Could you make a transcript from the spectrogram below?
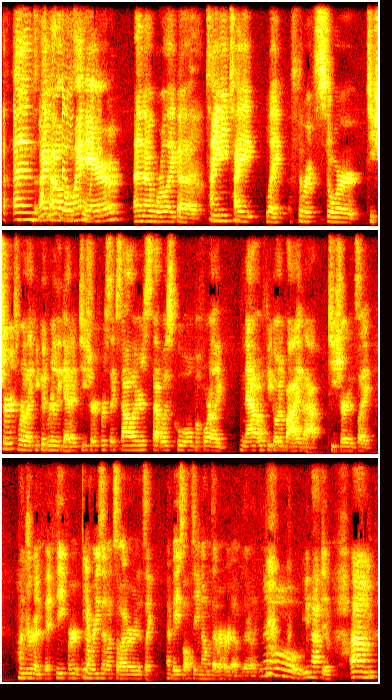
did too. and I Were you cut off all my hair, and I wore like a tiny, tight, like thrift store T-shirts where like you could really get a T-shirt for six dollars. That was cool before like now if you go to buy that T-shirt, it's like hundred and fifty for Yeah. no reason whatsoever, and it's like a baseball team no one's ever heard of. They're like, no, you have to. Um,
